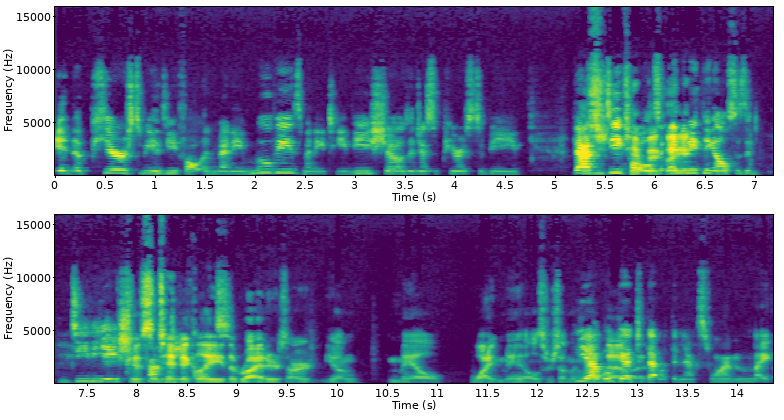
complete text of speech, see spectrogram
It appears to be a default in many movies, many TV shows. It just appears to be that's default, and anything else is a deviation Because from typically default. the writers are young male, white males or something yeah, like we'll that. get to that with the next one. Like,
